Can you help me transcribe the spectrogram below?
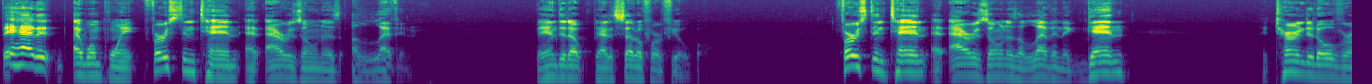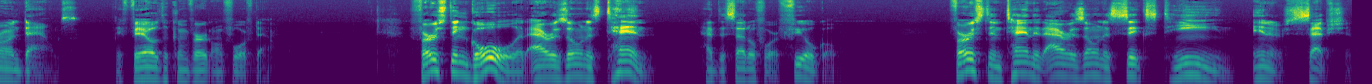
They had it at one point, first and 10 at Arizona's 11. They ended up, had to settle for a field goal. First and 10 at Arizona's 11 again. They turned it over on downs. They failed to convert on fourth down. First and goal at Arizona's 10 had to settle for a field goal. First and 10 at Arizona's 16 interception.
